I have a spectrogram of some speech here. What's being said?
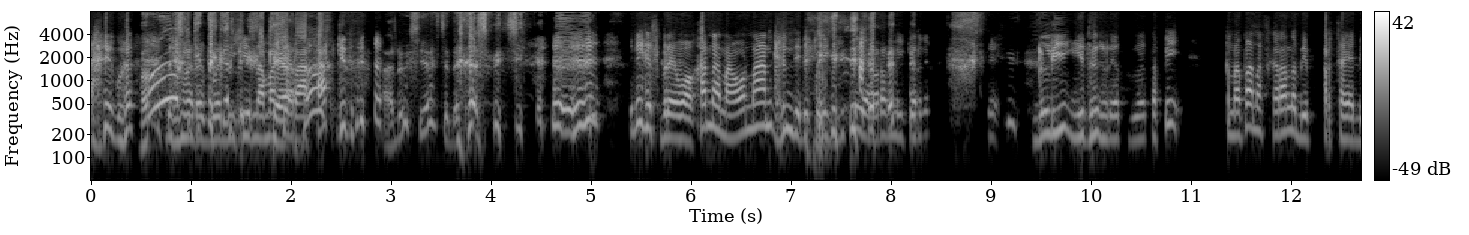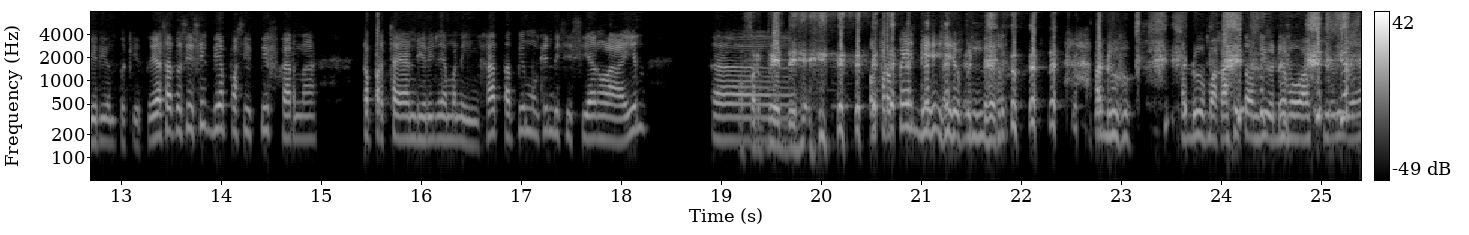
gue Oh, daripada gue kan. dihina Kayak, masyarakat gitu. Aduh sih ya, sudah aduh sih. ini geus brewokan nanaonan kan jadi kayak gitu ya orang mikirnya. Geli gitu ngeliat gue tapi kenapa anak sekarang lebih percaya diri untuk itu? Ya satu sisi dia positif karena kepercayaan dirinya meningkat tapi mungkin di sisi yang lain eh, Over pede. over pede ya bener. Aduh aduh makasih Tommy udah mewakili ya.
